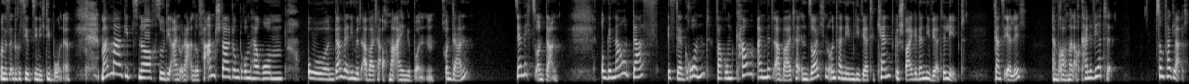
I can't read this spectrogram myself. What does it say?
und es interessiert sie nicht die Bohne. Manchmal gibt's noch so die ein oder andere Veranstaltung drumherum und dann werden die Mitarbeiter auch mal eingebunden. Und dann? Ja, nichts und dann. Und genau das ist der Grund, warum kaum ein Mitarbeiter in solchen Unternehmen die Werte kennt, geschweige denn die Werte lebt. Ganz ehrlich, dann braucht man auch keine Werte. Zum Vergleich.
